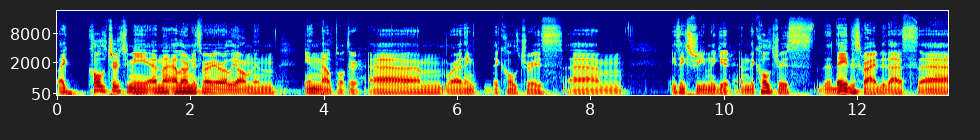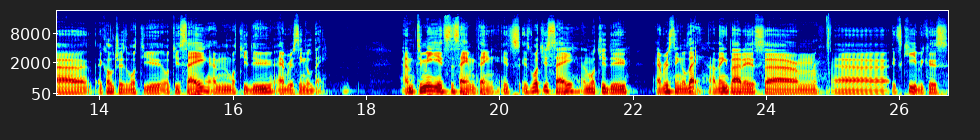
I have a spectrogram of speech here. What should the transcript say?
like culture to me, and I I learned this very early on in in Meltwater, um, where I think the culture is um, is extremely good, and the culture is they described it as uh, a culture is what you what you say and what you do every single day. And to me, it's the same thing. It's it's what you say and what you do every single day. I think that is um, uh, it's key because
